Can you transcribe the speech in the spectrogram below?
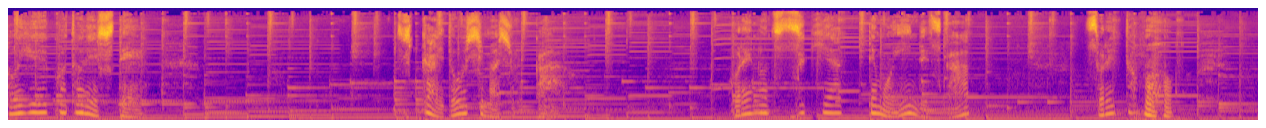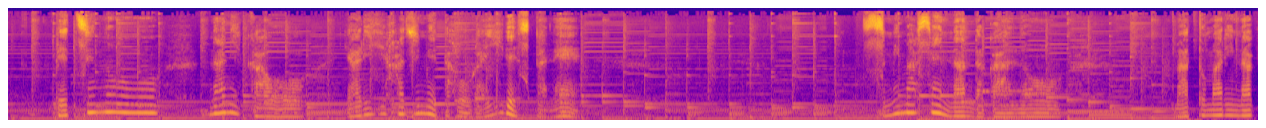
ということでして。回どうしましょうか？これの続きやってもいいんですか？それとも別の何かをやり始めた方がいいですかね？すみませんなんだかあのまとまりなく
